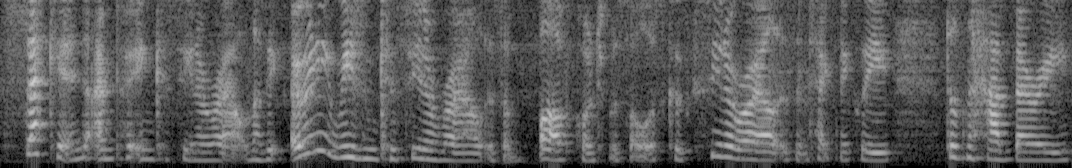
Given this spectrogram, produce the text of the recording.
second, I'm putting Casino Royale. Now the only reason Casino Royale is above Quantum of Solace because Casino Royale isn't technically doesn't have very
